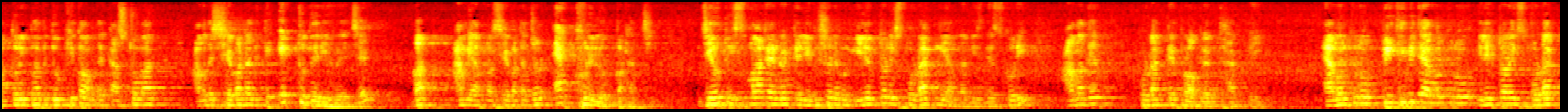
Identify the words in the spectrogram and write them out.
আন্তরিকভাবে দুঃখিত, আমাদের কাস্টমার আমাদের সেবাটা দিতে একটু দেরি হয়েছে বাট আমি আপনার সেবাটার জন্য এক্ষুনি লোক পাঠাচ্ছি। যেহেতু স্মার্ট অ্যান্ড্রয়েড টেলিভিশন এবং ইলেকট্রনিক্স প্রোডাক্ট নিয়ে আমরা বিজনেস করি, আমাদের প্রোডাক্টের প্রবলেম থাকবেই। এমন কোনো পৃথিবীতে এমন কোনো ইলেকট্রনিক্স প্রোডাক্ট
